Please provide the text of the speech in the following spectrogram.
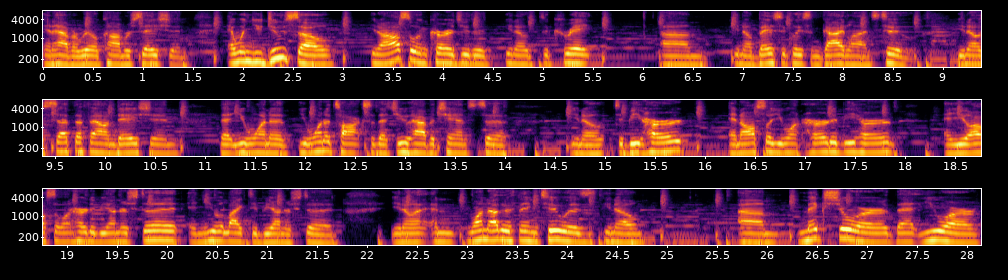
and have a real conversation. And when you do so, you know, I also encourage you to, you know, to create, um, you know, basically some guidelines too, you know, set the foundation that you want to, you want to talk so that you have a chance to, you know, to be heard. And also you want her to be heard and you also want her to be understood and you would like to be understood you know and one other thing too is you know um, make sure that you are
